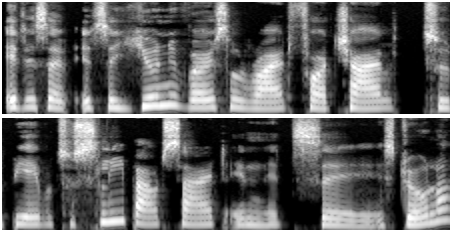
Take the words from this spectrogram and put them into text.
it is a it's a universal right for a child to be able to sleep outside in its uh, stroller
